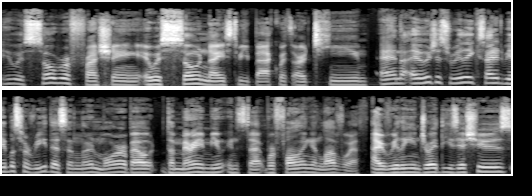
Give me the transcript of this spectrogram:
It was so refreshing. It was so nice to be back with our team. And I was just really excited to be able to read this and learn more about the Merry Mutants that we're falling in love with. I really enjoyed these issues.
